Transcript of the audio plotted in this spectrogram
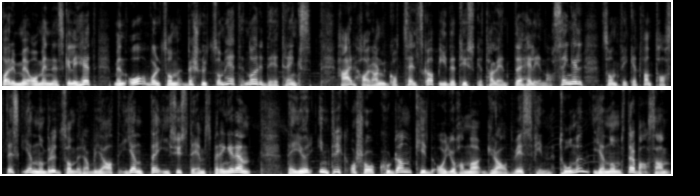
varme og menneskelighet, men òg voldsom besluttsomhet når det trengs. Her har han godt selskap i det tyske talentet Helena Sengel, som fikk et fantastisk gjennombrudd som rabiat jente i Systemsprengeren. Det gjør inntrykk å se hvordan Kid og Johanna gradvis finner tonen gjennom strabasene.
